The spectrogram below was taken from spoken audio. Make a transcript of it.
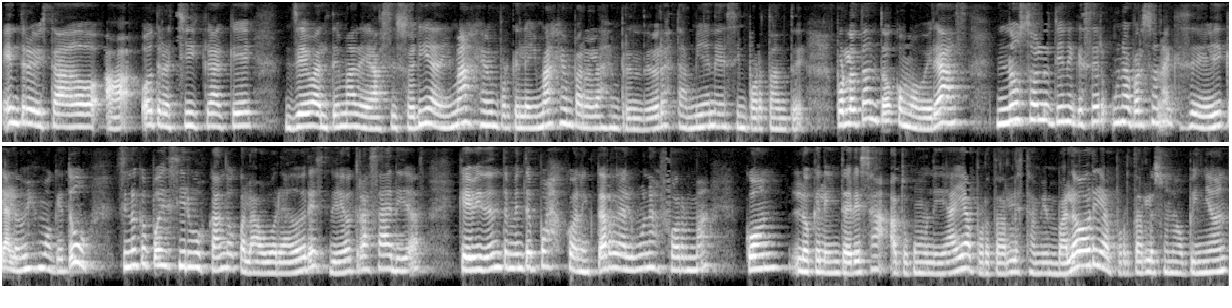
He entrevistado a otra chica que lleva el tema de asesoría de imagen, porque la imagen para las emprendedoras también es importante. Por lo tanto, como verás, no solo tiene que ser una persona que se dedica a lo mismo que tú, sino que puedes ir buscando colaboradores de otras áreas que evidentemente puedas conectar de alguna forma con lo que le interesa a tu comunidad y aportarles también valor y aportarles una opinión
